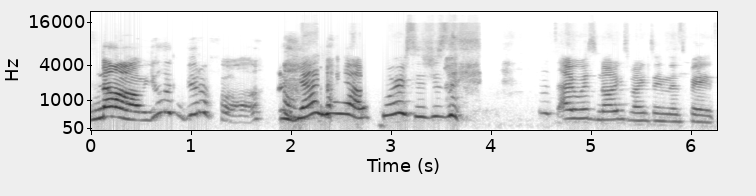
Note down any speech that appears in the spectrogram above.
No, you look beautiful. Yeah, yeah, yeah. Of course, it's just like I was not expecting this face.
